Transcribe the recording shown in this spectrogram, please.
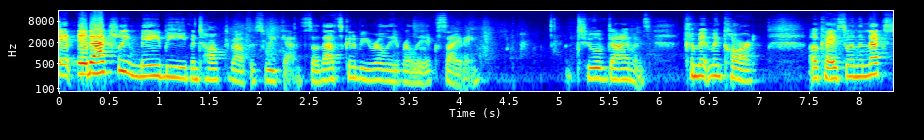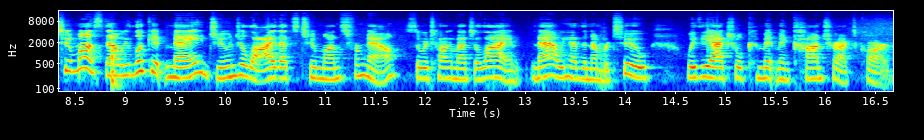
it, it actually may be even talked about this weekend. So that's going to be really, really exciting. Two of Diamonds, commitment card. Okay, so in the next two months, now we look at May, June, July. That's two months from now. So we're talking about July. And now we have the number two with the actual commitment contract card.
